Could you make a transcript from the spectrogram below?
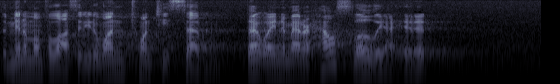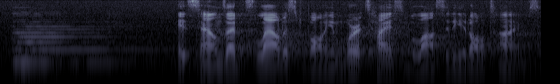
the minimum velocity to 127. That way, no matter how slowly I hit it, it sounds at its loudest volume or its highest velocity at all times.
